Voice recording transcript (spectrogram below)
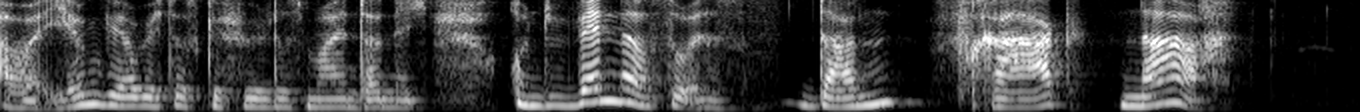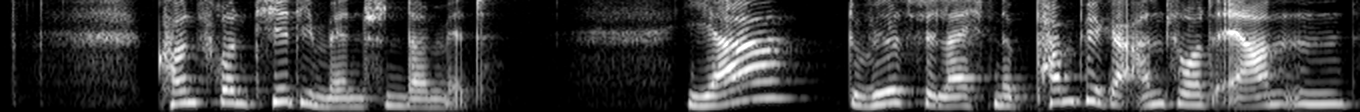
aber irgendwie habe ich das Gefühl, das meint er nicht. Und wenn das so ist, dann frag nach. Konfrontier die Menschen damit. Ja, du wirst vielleicht eine pumpige Antwort ernten,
